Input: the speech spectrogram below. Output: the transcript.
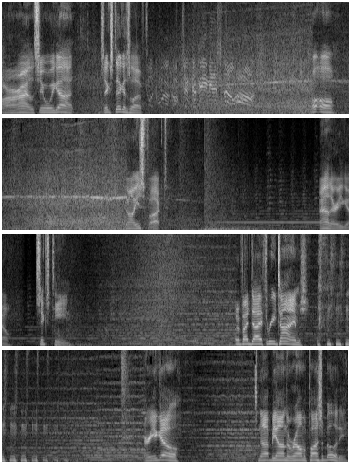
right, let's see what we got. Six tickets left. Good work. Objective Emil is now ours. Uh oh. No, he's fucked. Ah, there you go. 16. What if I die three times? there you go. It's not beyond the realm of possibility.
